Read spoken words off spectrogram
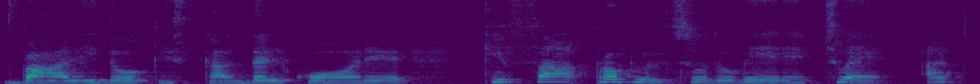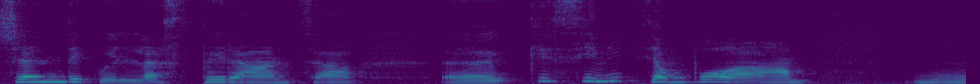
valido, che scalda il cuore, che fa proprio il suo dovere, cioè accende quella speranza eh, che si inizia un po' a, mh, mm,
